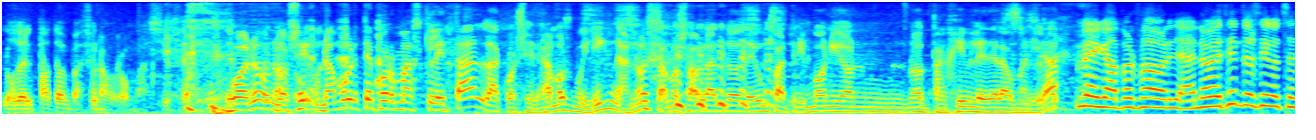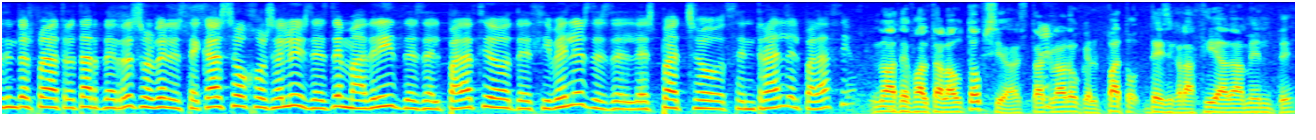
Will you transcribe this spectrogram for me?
Lo del pato me parece una broma, sinceramente. Bueno, no sé, una muerte por mascleta la consideramos muy digna, ¿no? Estamos hablando de un patrimonio no tangible de la humanidad. Venga, por favor, ya. 900, 800 para tratar de resolver este caso. José Luis, desde Madrid, desde el Palacio de Cibeles, desde el despacho central del Palacio. No hace falta la autopsia, está claro que el pato, desgraciadamente,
